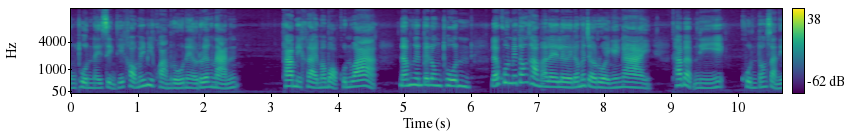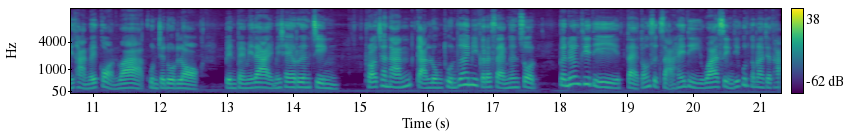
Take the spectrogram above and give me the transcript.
ลงทุนในสิ่งที่เขาไม่มีความรู้ในเรื่องนั้น ถ้ามีใครมาบอกคุณว่านำเงินไปลงทุน แล้วคุณไม่ต้องทำอะไรเลย แล้วมันจะรวยง่าย ๆ ถ้าแบบนี้คุณต้องสันนิษฐานไว้ก่อนว่า คุณจะโดนหลอก เป็นไปไม่ได้ไม่ใช่เรื่องจริง เพราะฉะนั้นการลงทุนเพื่อให้มีกระแสเงินสด เป็นเรื่องที่ดี แต่ต้องศึกษาให้ดีว่าสิ่งที่คุณกำลังจะท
